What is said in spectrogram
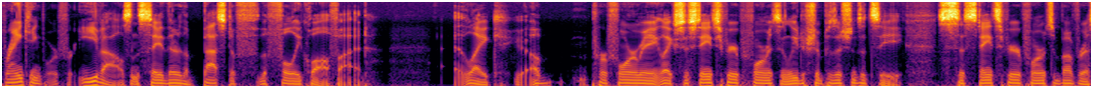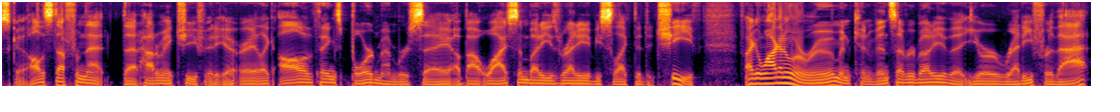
ranking board for evals and say they're the best of the fully qualified like a performing like sustained superior performance in leadership positions at sea sustained superior performance above risk all the stuff from that that how to make chief video right? Like all the things board members say about why somebody is ready to be selected to chief. If i can walk into a room and convince everybody that you're ready for that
